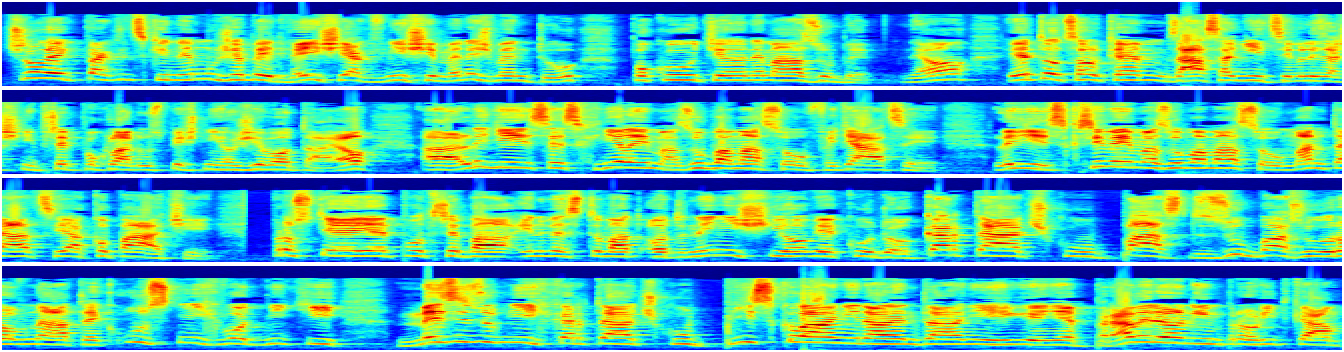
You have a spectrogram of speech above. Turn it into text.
Člověk prakticky nemůže být vejš jak v nižším managementu, pokud nemá zuby. Jo? Je to celkem zásadní civilizační předpoklad úspěšného života. Jo? A lidi se schnilejma zubama jsou feťáci. Lidi s křivejma zubama jsou mantáci a kopáči. Prostě je potřeba investovat od nejnižšího věku do kartáčků, past, zubařů, rovnátek, ústních vodnití, mezizubních kartáčků, pískování na dentální hygieně, pravidelným prohlídkám.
